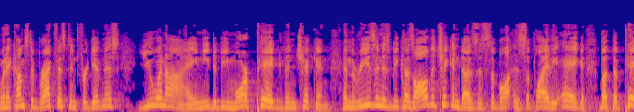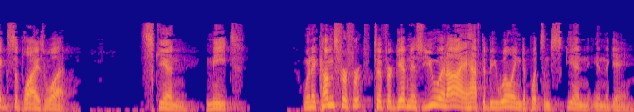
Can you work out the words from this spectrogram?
When it comes to breakfast and forgiveness, you and I need to be more pig than chicken. And the reason is because all the chicken does is supply, is supply the egg, but the pig supplies what? Skin, meat. When it comes for, for, to forgiveness, you and I have to be willing to put some skin in the game.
